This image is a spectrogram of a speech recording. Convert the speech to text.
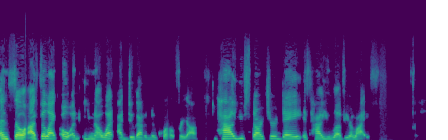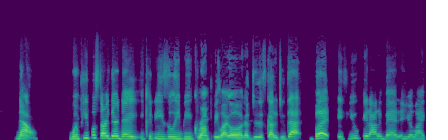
and so i feel like oh and you know what i do got a new quote for y'all how you start your day is how you love your life now when people start their day, it could easily be grumpy, like, oh, I got to do this, got to do that. But if you get out of bed and you're like,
